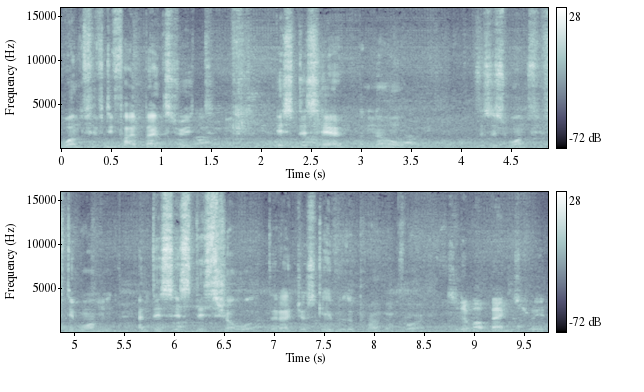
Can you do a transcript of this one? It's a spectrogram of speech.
155 Bank Street. Isn't this here? No. This is 151. And this is this show that I just gave you the program for. Så det var Bank Street,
